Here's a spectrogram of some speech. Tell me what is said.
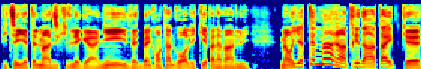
Puis, tu sais, il a tellement dit qu'il voulait gagner. Il devait être bien content de voir l'équipe en avant de lui. Mais on y a tellement rentré dans la tête que.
